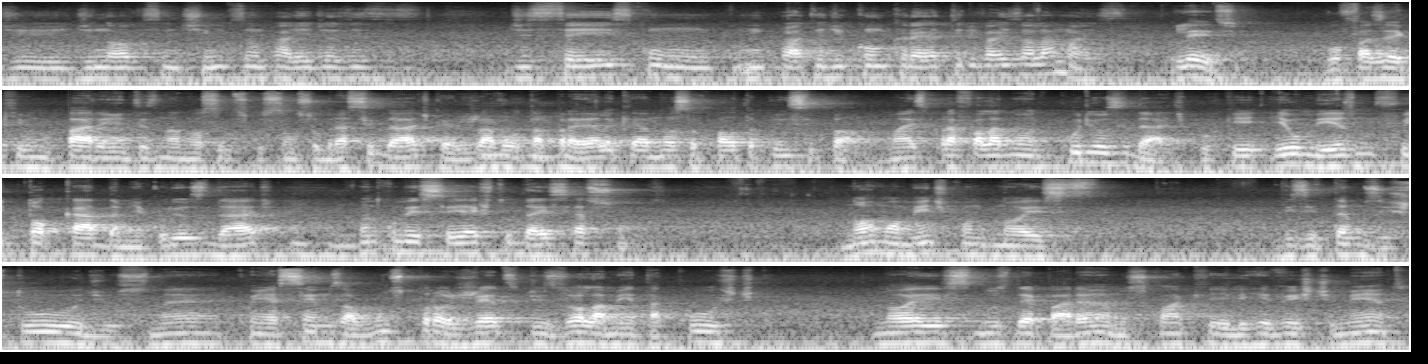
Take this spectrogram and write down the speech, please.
de, de 9 centímetros, uma parede às vezes de 6 com, com placa de concreto ele vai isolar mais. Leite, Vou fazer aqui um parênteses na nossa discussão sobre a cidade, quero já voltar para ela, que é a nossa pauta principal. Mas para falar de uma curiosidade, porque eu mesmo fui tocado da minha curiosidade uhum. quando comecei a estudar esse assunto. Normalmente, quando nós visitamos estúdios, né, conhecemos alguns projetos de isolamento acústico, nós nos deparamos com aquele revestimento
